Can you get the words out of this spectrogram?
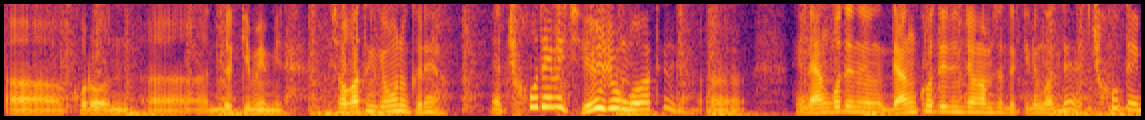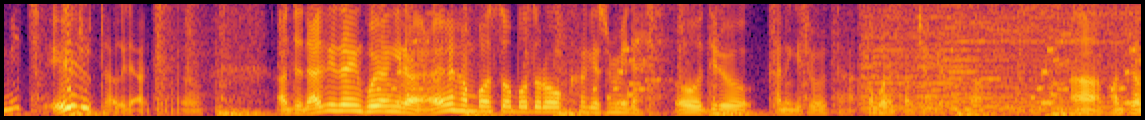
어 그런 어 느낌입니다. 저 같은 경우는 그래요. 초뎀이 제일 좋은 것 같아요. 그냥. 어. 냥코대는 냥코대 등장하면서 느끼는 건데 초뎀이 제일 좋다 그냥. 어. 아무튼 나기사인 고양이를 한번 써보도록 하겠습니다. 어디로 가는 게 좋을까? 어 뭐야 깜짝이야. 아, 아 방금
